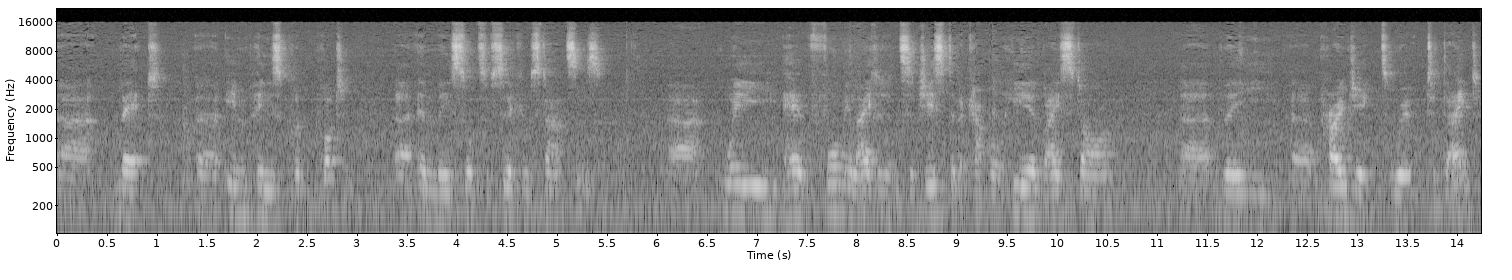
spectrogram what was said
uh, that uh, MPs could put uh, in these sorts of circumstances. Uh, we have formulated and suggested a couple here based on uh, the project's work to date,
